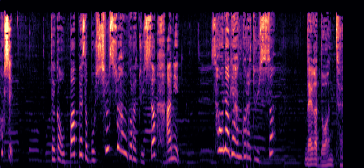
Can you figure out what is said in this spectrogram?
혹시 내가 오빠 앞에서 뭐 실수한 거라도 있어? 아니, 서운하게 한 거라도 있어? 내가 너한테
